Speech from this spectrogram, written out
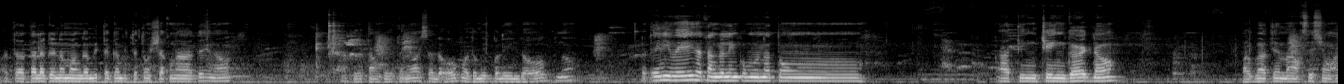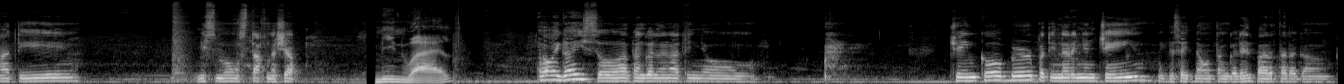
At ah, talaga namang gamit na gamit itong shock natin, no? Nakita kita nyo sa loob, madumi pala yung loob, no? But anyway, tatanggalin ko muna tong ating chain guard, no? Bago natin ma-access yung ating mismong stock na shock. Meanwhile, Okay guys, so natanggal na natin yung chain cover, pati na rin yung chain. Nag-decide na akong tanggalin para talagang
